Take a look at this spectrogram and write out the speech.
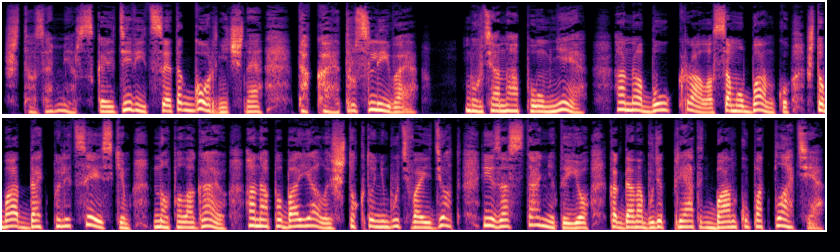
Что за мерзкая девица эта горничная, такая трусливая. Будь она поумнее, она бы украла саму банку, чтобы отдать полицейским, но, полагаю, она побоялась, что кто-нибудь войдет и застанет ее, когда она будет прятать банку под платье.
